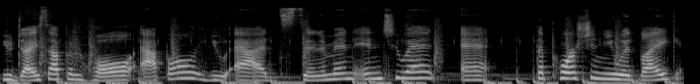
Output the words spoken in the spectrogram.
You dice up a whole apple, you add cinnamon into it, and the portion you would like.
